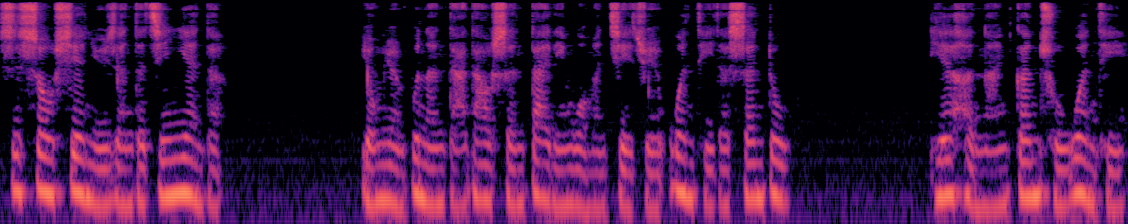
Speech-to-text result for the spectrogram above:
是受限于人的经验的，永远不能达到神带领我们解决问题的深度，也很难根除问题。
